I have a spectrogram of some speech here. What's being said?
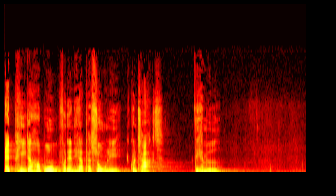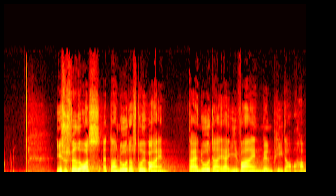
at Peter har brug for den her personlige kontakt, det her møde. Jesus ved også, at der er noget, der står i vejen. Der er noget, der er i vejen mellem Peter og ham.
